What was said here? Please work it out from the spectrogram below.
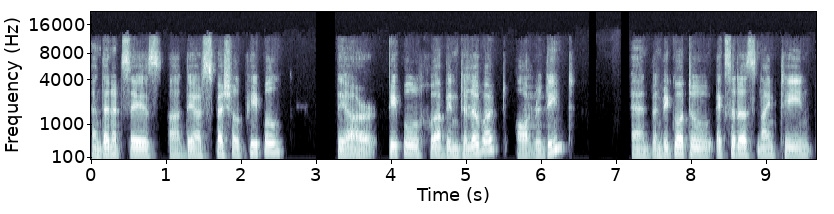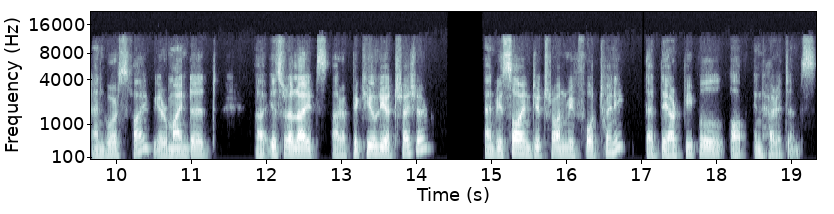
And then it says uh, they are special people. They are people who have been delivered or redeemed. And when we go to Exodus 19 and verse 5, we are reminded uh, Israelites are a peculiar treasure. And we saw in Deuteronomy 4:20 that they are people of inheritance.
